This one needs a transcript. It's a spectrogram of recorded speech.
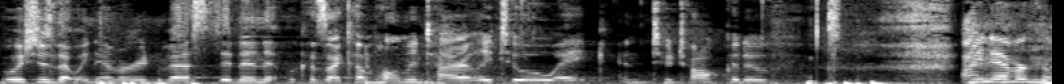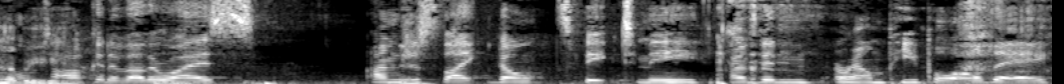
wishes that we never invested in it because I come home entirely too awake and too talkative. I never come home talkative otherwise. I'm just like, don't speak to me. I've been around people all day.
